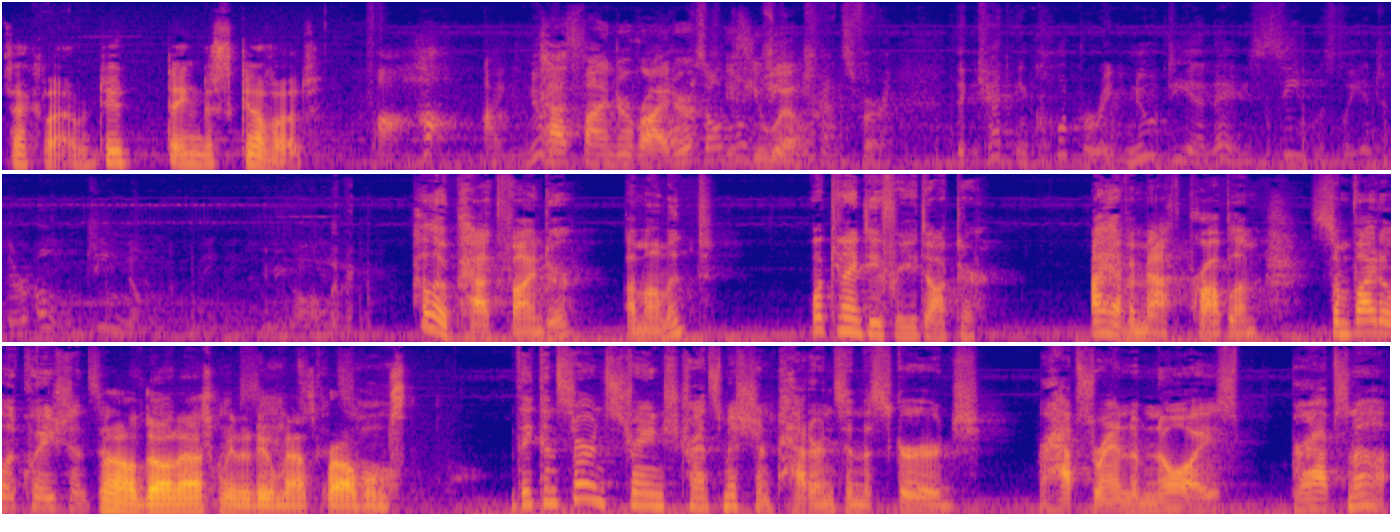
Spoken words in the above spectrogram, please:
Tech lab, new thing discovered. Aha! I knew Pathfinder Ryder, Horizontal if you will. Transfer. The Kett incorporate new DNA seamlessly into their own genome. Hello, Pathfinder. A moment? What can I do for you, Doctor? I have a math problem. Some vital equations. Well, don't ask me to do math problems. They concern strange transmission patterns in the Scourge. Perhaps random noise, perhaps not.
